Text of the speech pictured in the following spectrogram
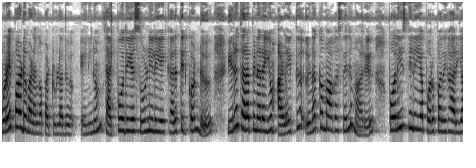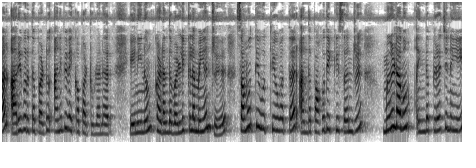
முறைப்பாடு வழங்கப்பட்டுள்ளது. எனினும் தற்போதைய சூழ்நிலையை கருத்தில் கொண்டு இரு தரப்பினரையும் அழைத்து இணக்கமாக செல்லுமாறு போலீஸ் நிலைய பொறுப்பதிகாரியால் அறிவுறுத்தப்பட்டு அனுப்பி வைக்கப்பட்டுள்ளனர். எனினும் கடந்த வெள்ளிக்கிழமையன்று சமுத்தி உத்தியோகத்தர் அந்த பகுதிக்கு சென்று மீளவும் இந்த பிரச்சினையை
